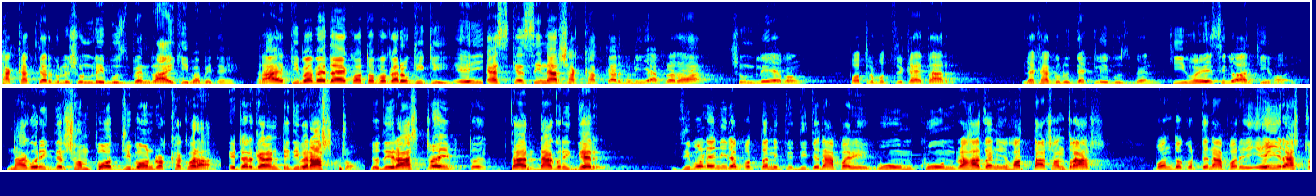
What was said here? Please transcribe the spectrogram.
সাক্ষাৎকারগুলো শুনলেই বুঝবেন রায় কীভাবে দেয়। রায় কীভাবে দেয়, কত প্রকারও কি কি, এই এস কে সিনার সাক্ষাৎকারগুলি আপনারা শুনলে এবং পত্রপত্রিকায় তার লেখাগুলো দেখলেই বুঝবেন কি হয়েছিল আর কি হয়। নাগরিকদের সম্পদ, জীবন রক্ষা করা, এটার গ্যারান্টি দিবে রাষ্ট্র। যদি রাষ্ট্র তার নাগরিকদের জীবনে নিরাপত্তা নিতে, দিতে না পারে, গুম, খুন, রাহাজানি, হত্যা, সন্ত্রাস বন্ধ করতে না পারে, এই রাষ্ট্র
